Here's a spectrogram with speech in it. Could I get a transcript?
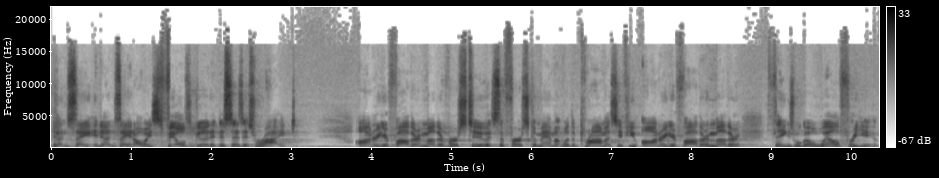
Doesn't say, it doesn't say it always feels good, it just says it's right. Honor your father and mother, verse 2. It's the first commandment with a promise. If you honor your father and mother, things will go well for you.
